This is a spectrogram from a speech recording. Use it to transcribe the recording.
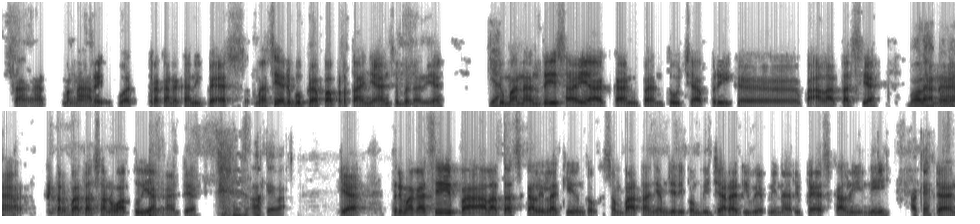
sangat menarik buat rekan-rekan IPS. Masih ada beberapa pertanyaan sebenarnya. Ya. Cuma nanti saya akan bantu Japri ke Pak Alatas ya. Boleh, karena boleh, keterbatasan waktu yang ada. Oke, Pak. Ya, terima kasih Pak Alatas sekali lagi untuk kesempatannya menjadi pembicara di webinar IPS kali ini. Oke. Dan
